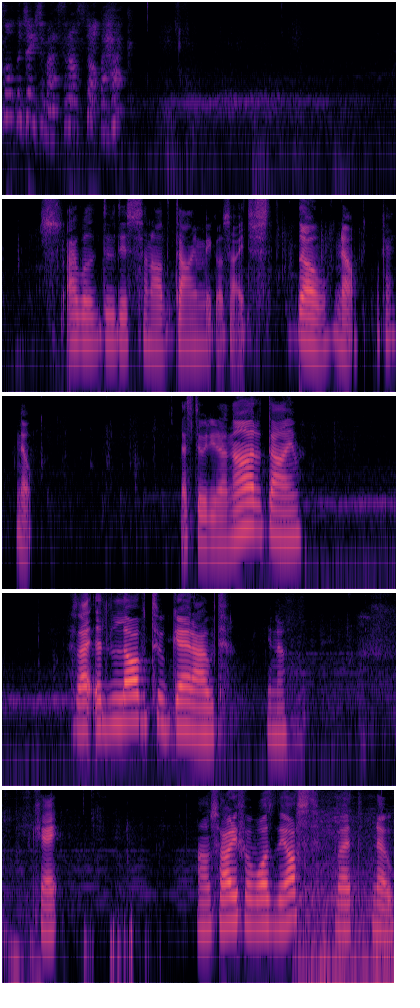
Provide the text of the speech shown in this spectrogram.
Slot the data mass and I'll start the hack. I will do this another time because I just no no okay no. Let's do it another time. 'Cause I, I'd love to get out, you know. Okay. I'm sorry if I was the host, but no.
